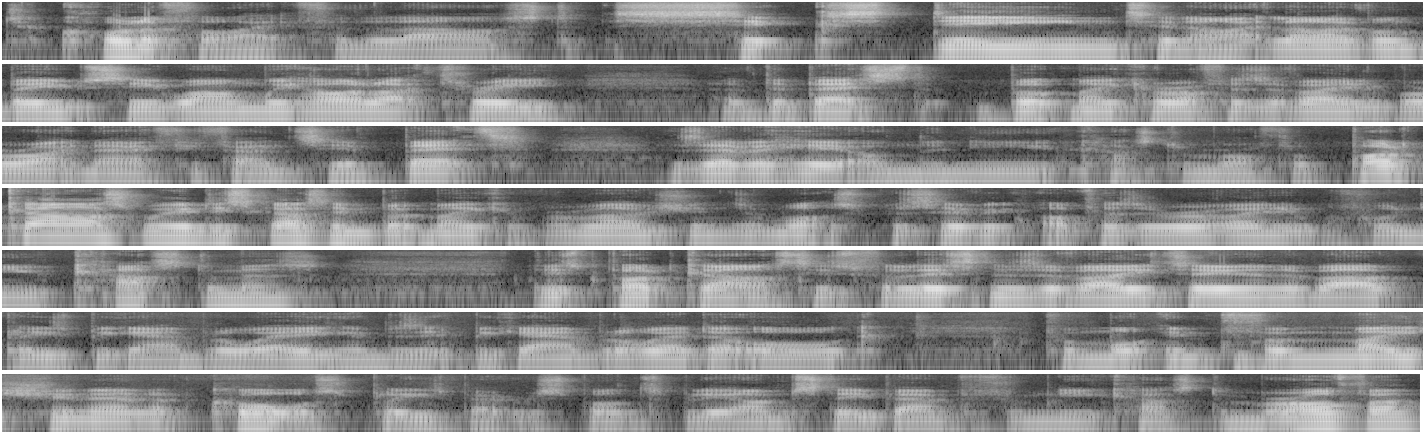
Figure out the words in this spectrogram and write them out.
to qualify for the last 16 tonight. Live on BBC One, we highlight three of the best bookmaker offers available right now if you fancy a bet. As ever, here on the New Customer Offer Podcast, we're discussing bookmaker promotions and what specific offers are available for new customers. This podcast is for listeners of 18 and above. Please be gamble aware. You can visit begambleaware.org for more information and, of course, please bet responsibly. I'm Steve Bamper from New Customer Offer,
